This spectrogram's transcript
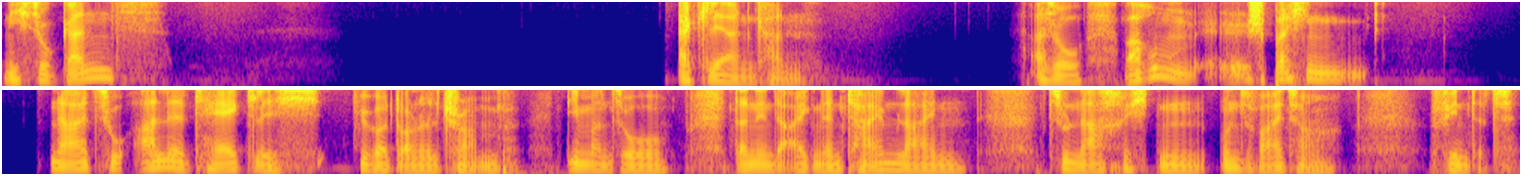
nicht so ganz erklären kann. Also warum äh, sprechen nahezu alle täglich über Donald Trump, die man so dann in der eigenen Timeline zu Nachrichten und so weiter findet?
